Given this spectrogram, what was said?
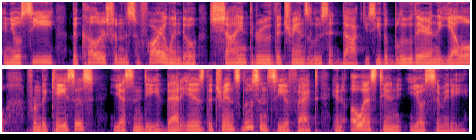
and you'll see the colors from the Safari window shine through the translucent dock. You see the blue there and the yellow from the cases? Yes, indeed. That is the translucency effect in OS X Yosemite.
